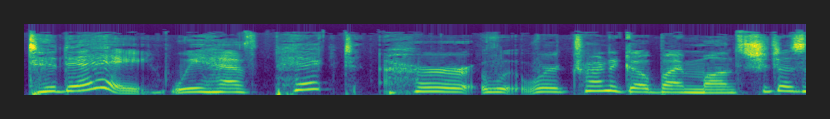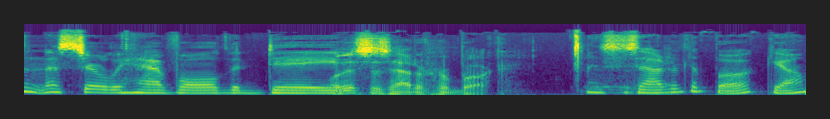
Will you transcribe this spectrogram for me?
today we have picked her. we- We're trying to go by month. She doesn't necessarily have all the days. Well, this is out of her book. This is out of the book, yeah.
